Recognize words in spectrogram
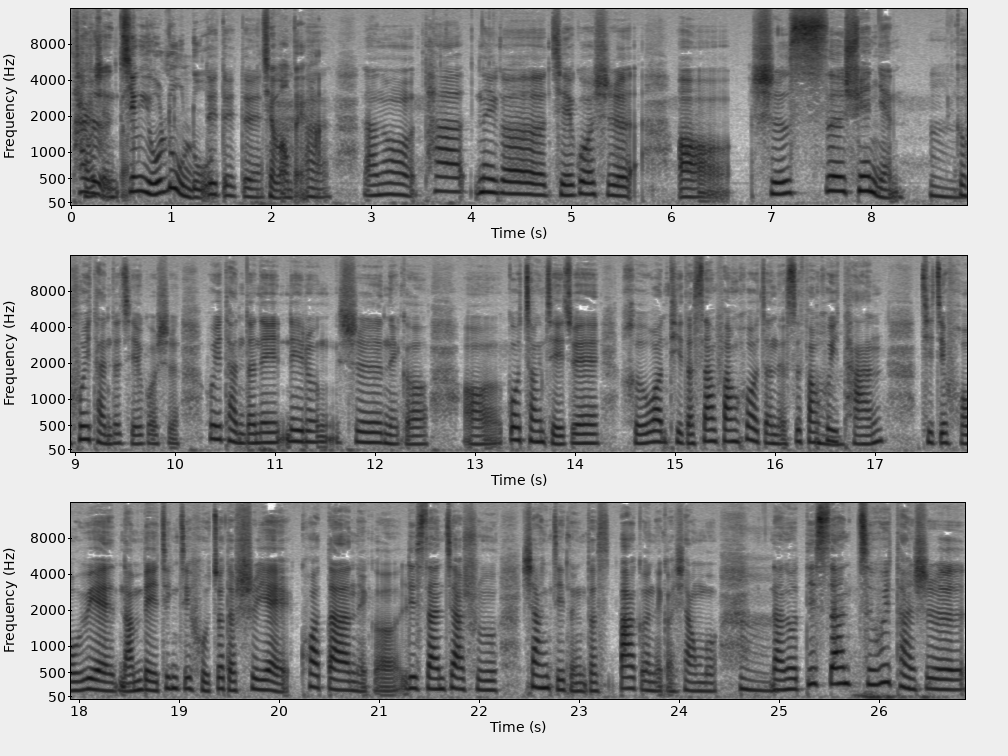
他是经由陆路对对对。前往北韩，然后他那个结果是呃十四宣言嗯，个会谈的结果是会谈的内内容是那个呃过程解决核问题的三方或者呢四方会谈，积极活跃南北经济合作的事业，扩大那个立三加速相机等的八个那个项目。嗯，然后第三次会谈是。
